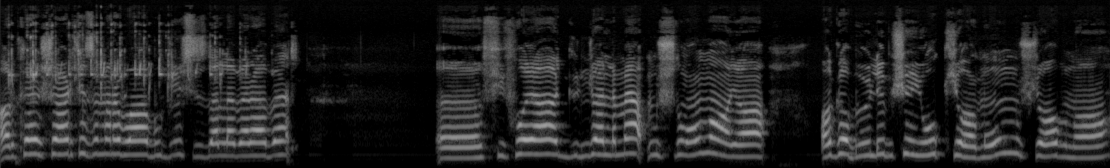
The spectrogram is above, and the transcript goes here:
Arkadaşlar herkese merhaba. Bugün sizlerle beraber eee FIFA'ya güncelleme yapmıştım ama ya aga böyle bir şey yok ya. Ne olmuş ya buna?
